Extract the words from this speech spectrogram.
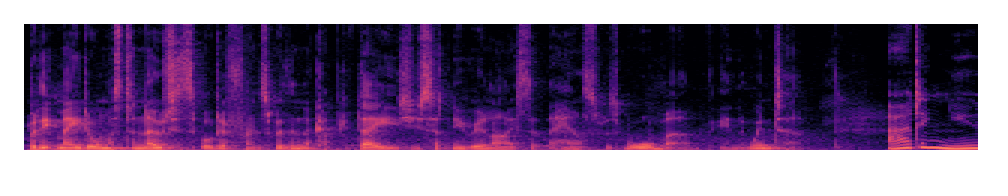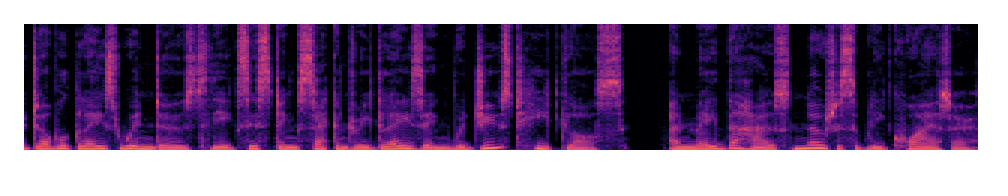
But it made almost a noticeable difference. Within a couple of days, you suddenly realised that the house was warmer in the winter. Adding new double glazed windows to the existing secondary glazing reduced heat loss and made the house noticeably quieter.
